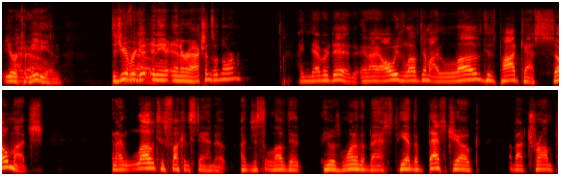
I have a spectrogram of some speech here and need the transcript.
you're a comedian. Did you ever get any interactions with Norm? I never did. And I always loved him. I loved his podcast so much. And I loved his fucking stand up. I just loved it. He was one of the best. He had the best joke about Trump.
